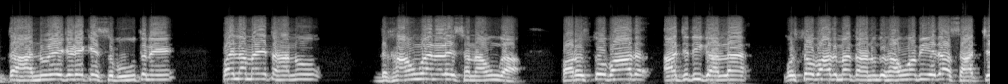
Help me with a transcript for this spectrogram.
ਤੁਹਾਨੂੰ ਇਹ ਜਿਹੜੇ ਕਿ ਸਬੂਤ ਨੇ, ਪਹਿਲਾਂ ਮੈਂ ਤੁਹਾਨੂੰ ਦਿਖਾਉਂਗਾ ਨਾਲੇ ਸੁਣਾਉਂਗਾ ਪਰ ਉਸ ਤੋਂ ਬਾਅਦ ਅੱਜ ਦੀ ਗੱਲ ਹੈ ਉਸ ਤੋਂ ਬਾਅਦ ਮੈਂ ਤੁਹਾਨੂੰ ਦਿਖਾਉਂਗਾ ਵੀ ਇਹਦਾ ਸੱਚ,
